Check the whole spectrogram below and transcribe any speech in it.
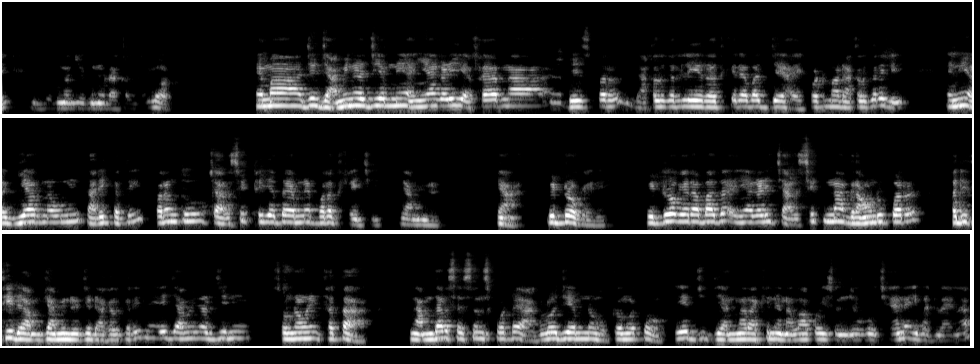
એક મુજબનો જે ગુનો દાખલ થયેલો હતો. એમાં જે જામીન અરજી એમની અહીંયા આગળ એફઆઈઆરના બેઝ પર દાખલ કરેલી રદ કર્યા બાદ જે હાઈકોર્ટમાં દાખલ કરેલી, એની અગિયાર નવની તારીખ હતી, પરંતુ ચાર્જશીટ થઈ જતા એમને પરત ખેંચી જામીન ત્યાં વિડ્રો કરી. વિડ્રો કર્યા બાદ અહીંયા આગળ ચાર્જશીટના ગ્રાઉન્ડ ઉપર ફરીથી જામ- જામીન અરજી દાખલ કરીને એ જામીન અરજીની સુનાવણી થતા નામદાર સેશન્સ કોર્ટે આગલો જે એમનો હુકમ હતો એ જ ધ્યાનમાં રાખીને નવા કોઈ સંજોગો છે નહીં બદલાયેલા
